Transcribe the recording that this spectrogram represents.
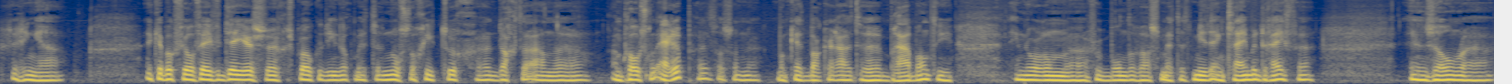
gering, ja. Ik heb ook veel VVD'ers uh, gesproken die nog met nostalgie terugdachten uh, aan, aan Broos van Erp. Het was een banketbakker uit Brabant die enorm verbonden was met het midden- en kleinbedrijf. en zo'n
